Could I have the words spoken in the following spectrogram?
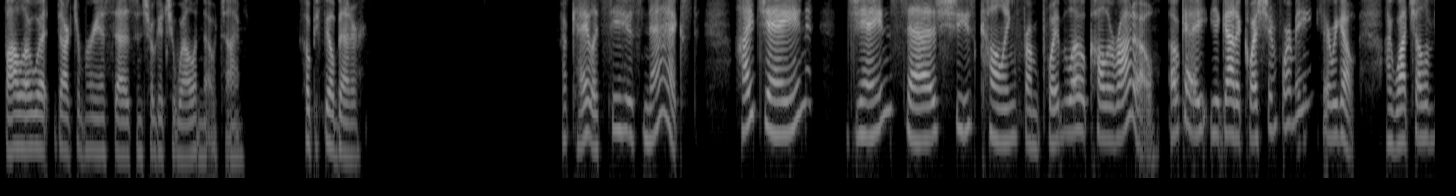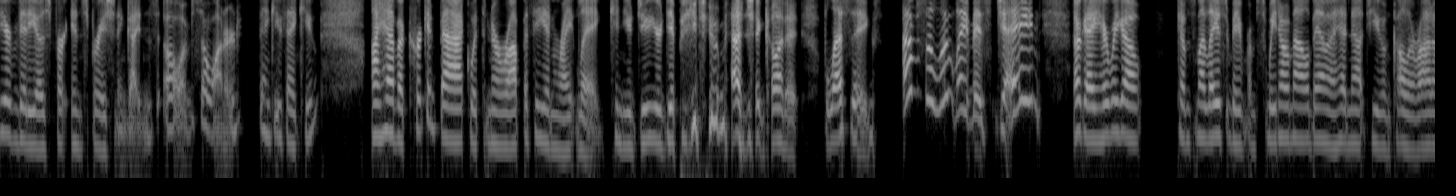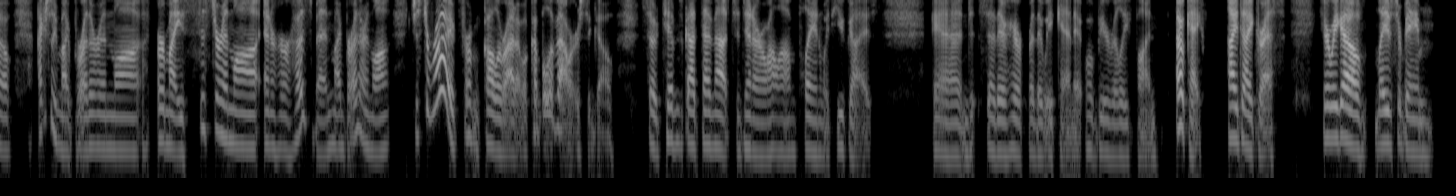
Follow what Dr. Maria says, and she'll get you well in no time. Hope you feel better. Okay, let's see who's next. Hi, Jane. Jane says she's calling from Pueblo, Colorado. Okay, you got a question for me? Here we go. I watch all of your videos for inspiration and guidance. Oh, I'm so honored. Thank you. Thank you. I have a crooked back with neuropathy and right leg. Can you do your dippity do magic on it? Blessings. Absolutely, Miss Jane. Okay, here we go comes my laser beam from Sweet Home, Alabama, heading out to you in Colorado. Actually, my brother in law or my sister in law and her husband, my brother in law, just arrived from Colorado a couple of hours ago. So Tim's got them out to dinner while I'm playing with you guys. And so they're here for the weekend. It will be really fun. Okay, I digress. Here we go. Laser beam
